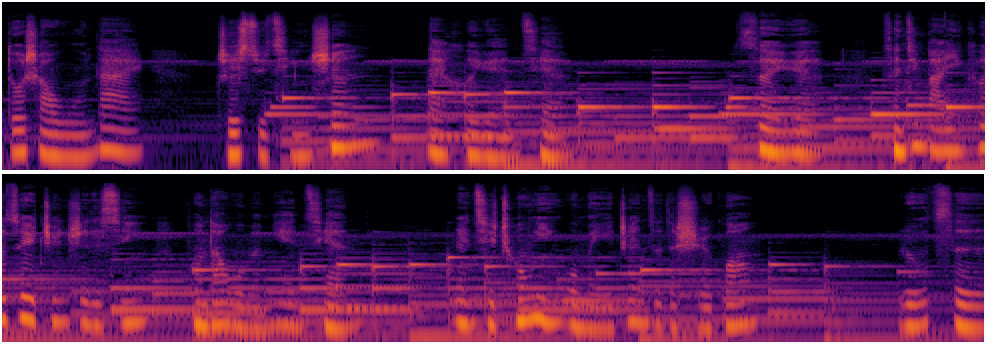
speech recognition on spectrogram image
多少无奈，只许情深，奈何缘浅。岁月曾经把一颗最真挚的心捧到我们面前，任其充盈我们一阵子的时光，如此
